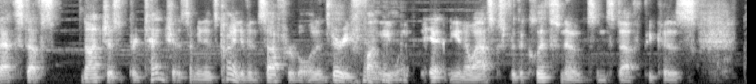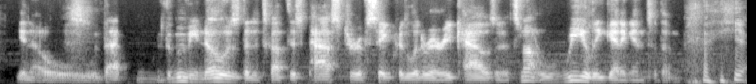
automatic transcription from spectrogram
that stuff's not just pretentious i mean it's kind of insufferable and it's very funny when it you know asks for the cliffs notes and stuff because you know that the movie knows that it's got this pasture of sacred literary cows and it's not really getting into them yeah.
